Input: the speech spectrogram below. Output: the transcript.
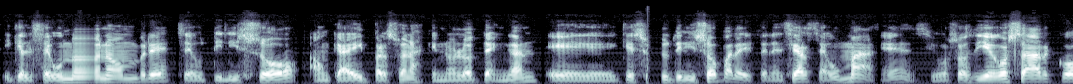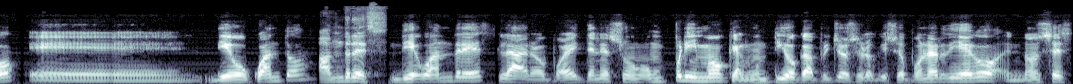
y que el segundo nombre se utilizó, aunque hay personas que no lo tengan, eh, que se utilizó para diferenciarse aún más. ¿eh? Si vos sos Diego Sarco, Diego cuánto? Andrés. Diego Andrés, claro, por ahí tenés un, primo que algún tío caprichoso lo quiso poner Diego, entonces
